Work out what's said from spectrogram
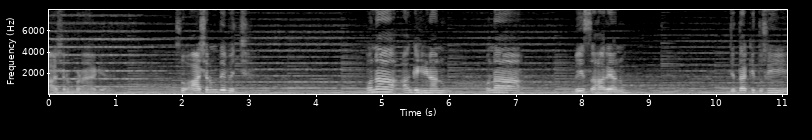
ਆਸ਼ਰਮ ਬਣਾਇਆ ਗਿਆ ਸੋ ਆਸ਼ਰਮ ਦੇ ਵਿੱਚ ਉਹਨਾਂ ਅੰਗਹੀਣਾਂ ਨੂੰ, ਉਹਨਾਂ ਬੇਸਹਾਰਿਆਂ ਨੂੰ, ਜਿੱਦਾਂ ਕਿ ਤੁਸੀਂ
